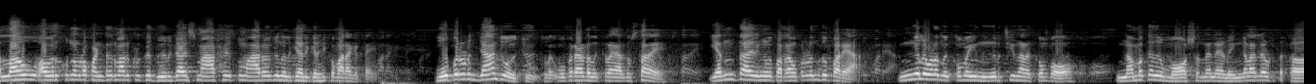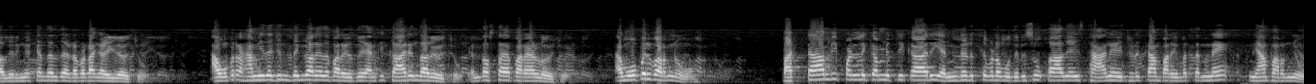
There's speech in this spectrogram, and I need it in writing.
അള്ളാഹു അവർക്കും നമ്മുടെ പണ്ഡിതന്മാർക്കൊക്കെ ദീർഘായുസും ആഫിയത്തും ആരോഗ്യം നൽകി അനുഗ്രഹിക്കുമാറാകട്ടെ. മൂപ്പരോട് ഞാൻ ചോദിച്ചു. മൂപ്പരാടെ നിൽക്കുന്ന ഉസ്താദെ എന്താ നിങ്ങൾ പറഞ്ഞ? അപ്പോൾ എന്തു പറയാം? നിങ്ങൾ ഇവിടെ നിൽക്കുമ്പോൾ ഈ നീർച്ചി നടക്കുമ്പോൾ നമുക്കത് മോശം തന്നെയാണ്. നിങ്ങളല്ല ഇവിടുത്തെ കാതിൽ. നിങ്ങൾക്ക് എന്തായാലും ഇടപെടാൻ കഴിയില്ല വെച്ചു ആ മൂപ്പര് ഹമീദ എന്തെങ്കിലും അറിയാതെ പറയരുത് എനിക്ക് കാര്യം എന്താ ചോദിച്ചു. എന്താ ഉസ്താദെ പറയാനുള്ള ചോദിച്ചു. ആ മൂപ്പര് പറഞ്ഞു പട്ടാമ്പി പള്ളി കമ്മിറ്റിക്കാർ എന്റെ അടുത്ത് ഇവിടെ മുതിരിസു കാതിയായി സ്ഥാനം ഏറ്റെടുക്കാൻ പറയുമ്പോൾ തന്നെ ഞാൻ പറഞ്ഞു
